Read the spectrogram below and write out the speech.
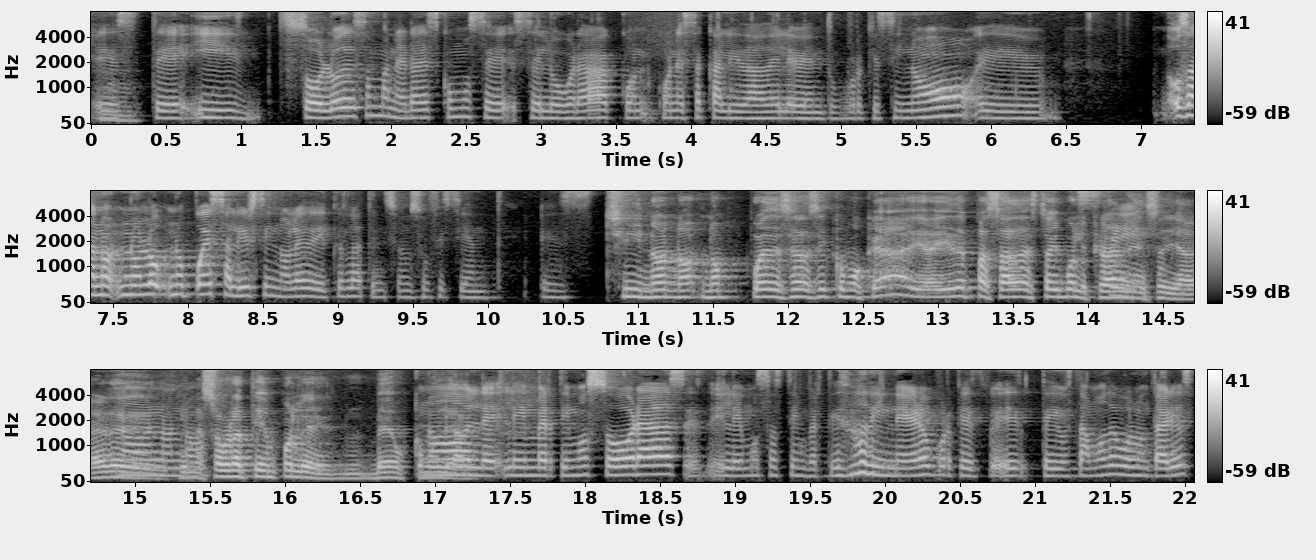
este, y solo de esa manera es como se, se logra con, con, esa calidad del evento, porque si no, eh, o sea, no, no, no puedes salir si no le dedicas la atención suficiente. Es... Sí, no, no, no puede ser así como que, ay, ahí de pasada estoy involucrada en eso y a ver, eh, si me sobra tiempo le veo cómo no, le, le, invertimos horas y le hemos hasta invertido dinero porque eh, te digo, estamos de voluntarios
